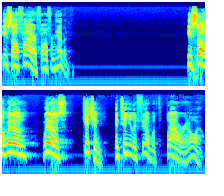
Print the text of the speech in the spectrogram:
He saw fire fall from heaven. He saw a widow, widow's kitchen continually filled with flour and oil.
